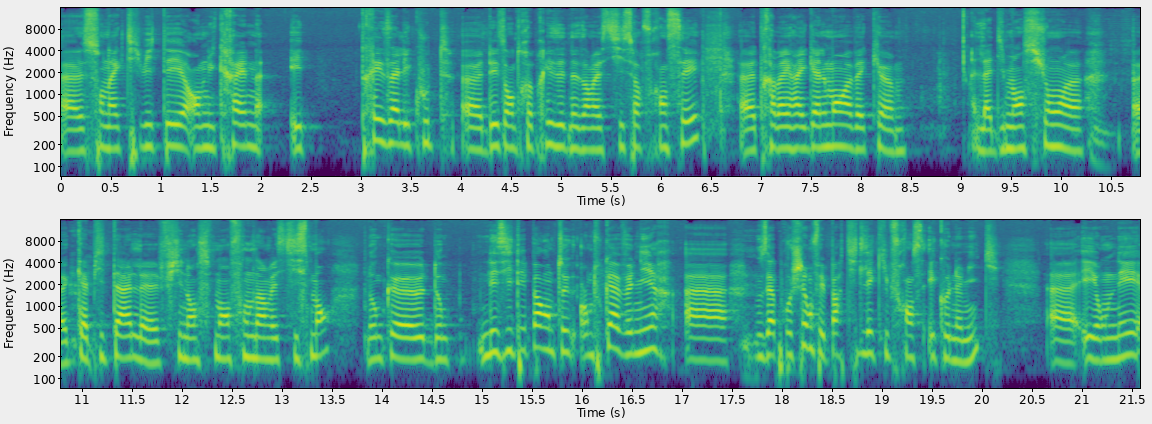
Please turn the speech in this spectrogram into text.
euh, son activité en Ukraine, est très à l'écoute euh, des entreprises et des investisseurs français, euh, travaillera également avec la dimension capital, financement, fonds d'investissement. Donc, n'hésitez pas en, tout cas à venir nous approcher. On fait partie de l'équipe France économique et on est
